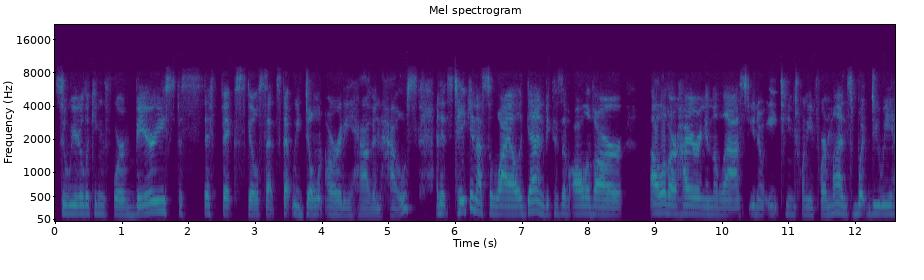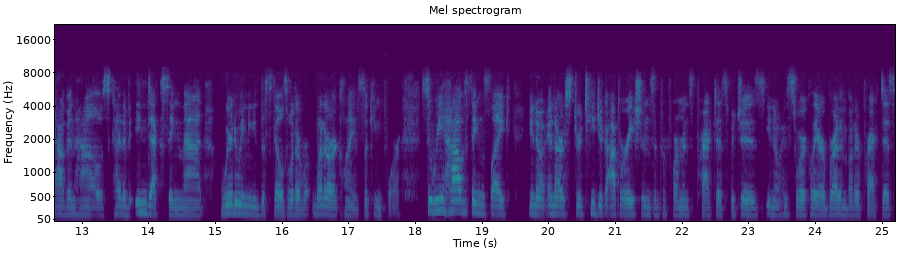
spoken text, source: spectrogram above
So we are looking for very specific skill sets that we don't already have in house. And it's taken us a while, again, because of all of our all of our hiring in the last you know 18 24 months what do we have in house kind of indexing that? Where do we need the skills? Whatever what are our clients looking for? So we have things like you know in our strategic operations and performance practice which is you know historically our bread and butter practice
